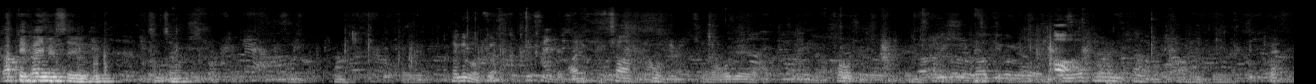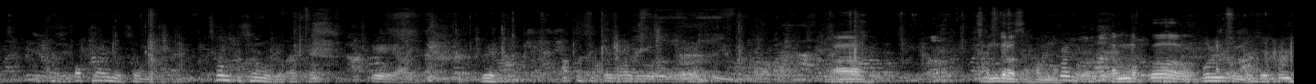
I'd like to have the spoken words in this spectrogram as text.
카페 가입했어요 여기. 진짜. 핸드폰 없어요? 아니 귀찮아. 어제 사가지고 오프라인으로 시험. 처음부터 시험을 못 봤어? 예, 아니. 왜? 아파서 깨져가지고. 아 잠들었어 밥 먹고. 밥 먹고 볼 이제 볼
